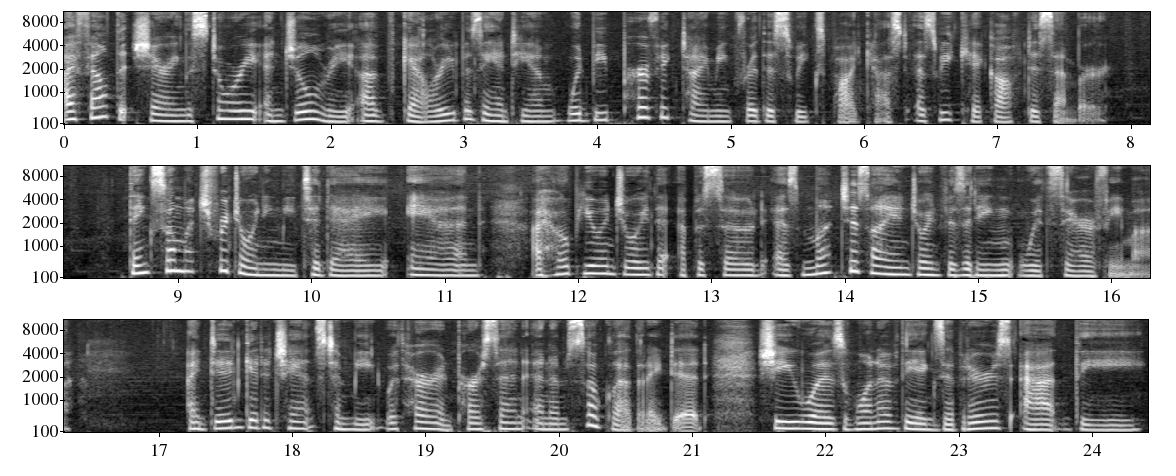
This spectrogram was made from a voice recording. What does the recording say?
I felt that sharing the story and jewelry of Gallery Byzantium would be perfect timing for this week's podcast as we kick off December. Thanks so much for joining me today, and I hope you enjoyed the episode as much as I enjoyed visiting with Seraphima. I did get a chance to meet with her in person, and I'm so glad that I did. She was one of the exhibitors at the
